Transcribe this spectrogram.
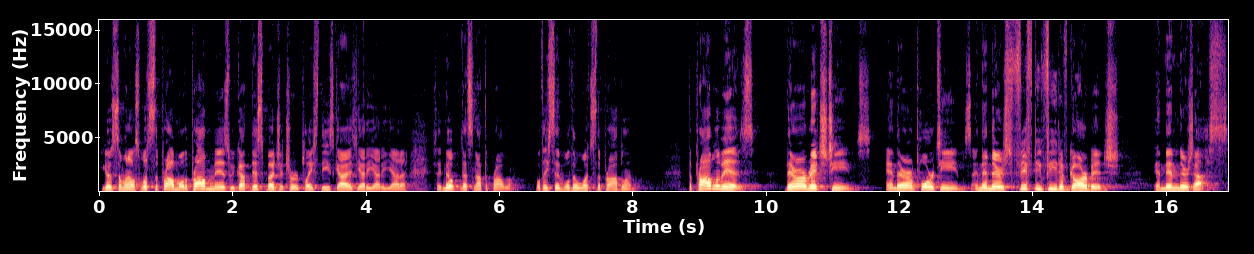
He goes, someone else, what's the problem? Well, the problem is we've got this budget to replace these guys, yada, yada, yada. Say, nope, that's not the problem. Well, they said, well, then what's the problem? The problem is there are rich teams and there are poor teams, and then there's 50 feet of garbage, and then there's us.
